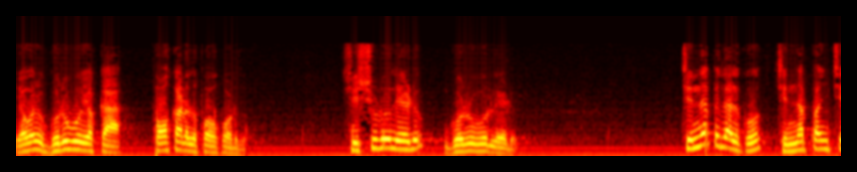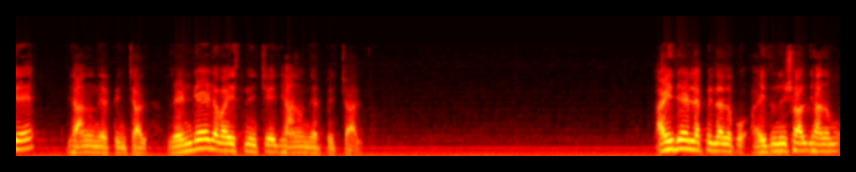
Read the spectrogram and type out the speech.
ఎవరు గురువు యొక్క పోకడలు పోకూడదు. శిష్యుడు లేడు గురువు లేడు. చిన్నపిల్లలకు చిన్నప్పంచే ధ్యానం నేర్పించాలి రెండేళ్ళ వయసు నుంచే ధ్యానం నేర్పించాలి. ఐదేళ్ళ పిల్లలకు ఐదు నిమిషాల ధ్యానము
